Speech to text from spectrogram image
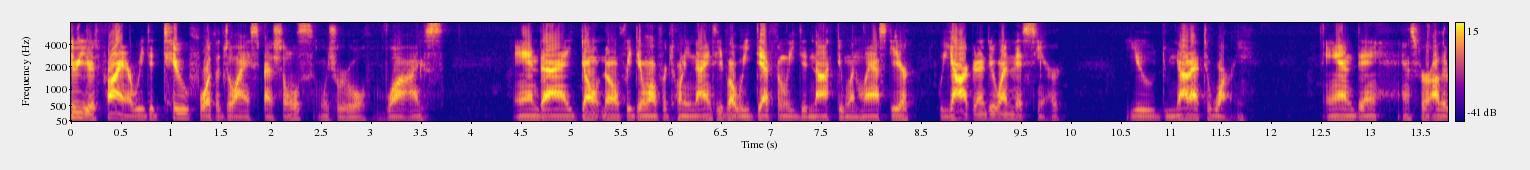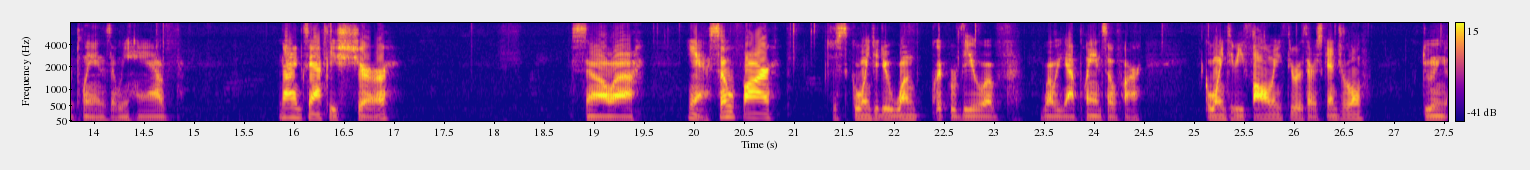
two years prior, we did two 4th of July specials, which were both vlogs. And I don't know if we did one for 2019, but we definitely did not do one last year. We are going to do one this year. You do not have to worry. And uh, as for other plans that we have, not exactly sure. So, uh, yeah, so far, just going to do one quick review of what we got planned so far. Going to be following through with our schedule, doing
